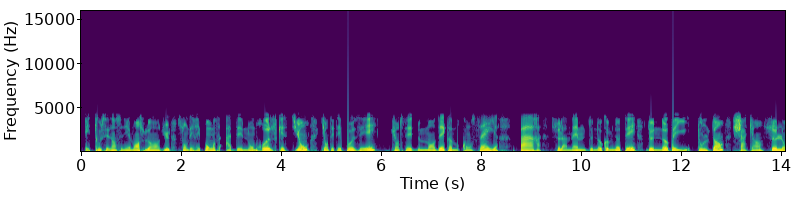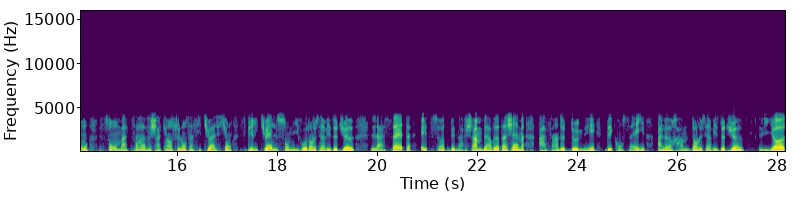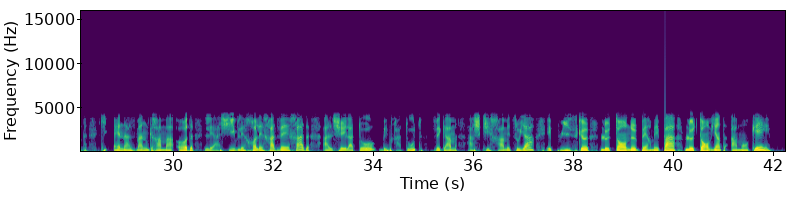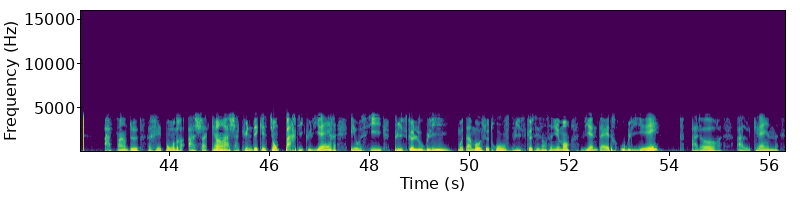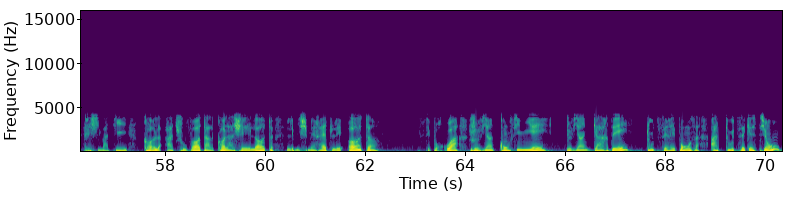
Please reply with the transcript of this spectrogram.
Et tous ces enseignements, sous-entendus, sont des réponses à des nombreuses questions qui ont été posées, qui ont été demandées comme conseil par cela même de nos communautés, de nos pays, tout le temps, chacun selon son matzav, chacun selon sa situation spirituelle, son niveau dans le service de Dieu. La set etzot benafsham be'avodat Hashem, afin de donner des conseils à leur âme dans le service de Dieu liot qui en azman grama od leashiv lechol echad ve'echad al shelato bepratut vegam ashkicha metsuya et puisque le temps ne permet pas, le temps vient à manquer afin de répondre à chacun, à chacune des questions particulières, et aussi, puisque l'oubli, mot à mot, se trouve, puisque ces enseignements viennent à être oubliés, alors, Alken, Rishimati, Kol Achuvot, Al Kol Hasheelot, les Mishmeret, les hôtes. C'est pourquoi je viens consigner, je viens garder toutes ces réponses à toutes ces questions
